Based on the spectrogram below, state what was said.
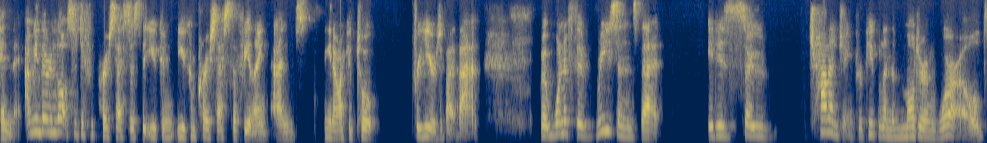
in there, I mean, there are lots of different processes that you can you can process the feeling. And, you know, I could talk for years about that. But one of the reasons that it is so challenging for people in the modern world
